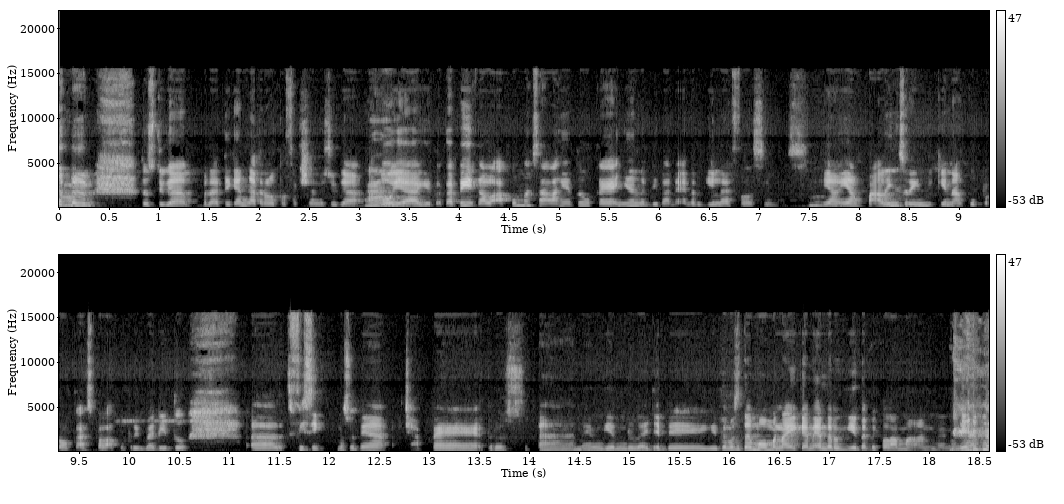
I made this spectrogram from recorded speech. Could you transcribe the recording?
hmm. terus juga berarti kan nggak terlalu perfectionist juga hmm. aku ya gitu tapi kalau aku masalahnya tuh kayaknya lebih pada energi level sih mas hmm. yang yang paling sering bikin aku prokas kalau aku pribadi tuh uh, fisik maksudnya capek terus ah, main game dulu aja deh gitu. Maksudnya mau menaikkan energi tapi kelamaan main game.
